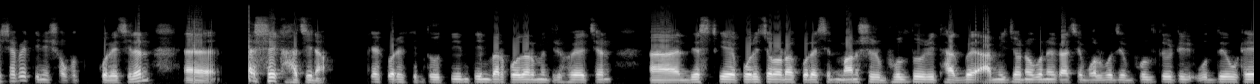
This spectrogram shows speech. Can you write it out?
হিসাবে তিনি শপথ করেছিলেন শেখ হাসিনা। করে কিন্তু তিন, তিনবার প্রধানমন্ত্রী হয়েছেন। দেশকে পরিচালনা করেছেন, মানুষের ভুল ত্রুটি থাকবে। আমি জনগণের কাছে বলব যে, ভুল ত্রুটির উদ্যোগ উঠে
